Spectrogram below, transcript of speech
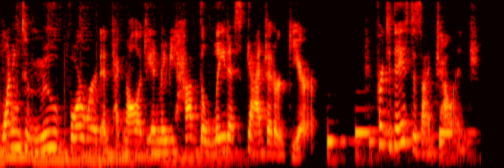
wanting to move forward in technology and maybe have the latest gadget or gear. For today's design challenge,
